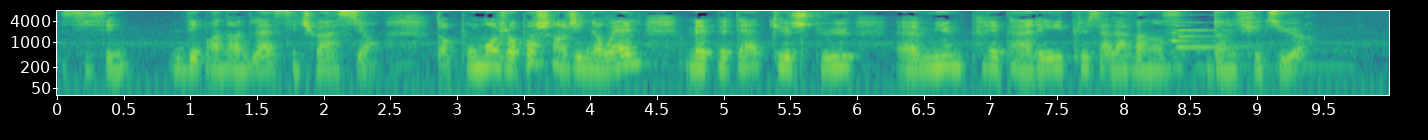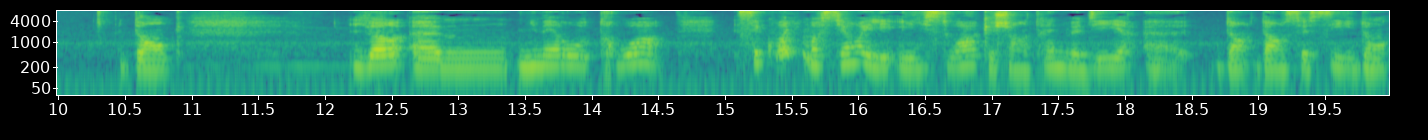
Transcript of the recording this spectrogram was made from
si c'est dépendant de la situation. Donc pour moi, je ne vais pas changer Noël, mais peut-être que je peux mieux me préparer plus à l'avance dans le futur. Donc, Là, euh, numéro 3, c'est quoi l'émotion et l'histoire que je suis en train de me dire euh, dans, ceci? Donc,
